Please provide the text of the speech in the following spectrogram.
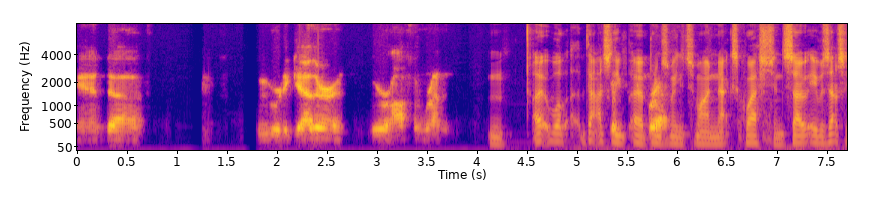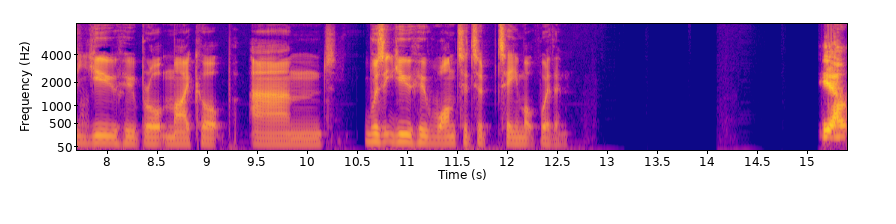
and uh, we were together, and we were off and running. Mm. Uh, well, that actually uh, brings me to my next question. So it was actually you who brought Mike up, and was it you who wanted to team up with him? Yeah,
